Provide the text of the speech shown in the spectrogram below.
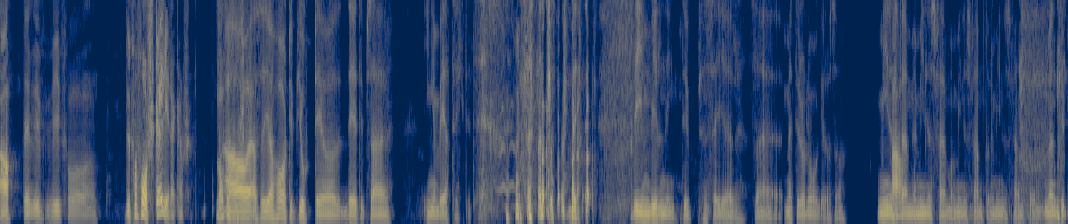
ja, det, vi, vi får, du får forska i det kanske. Någon får forska. Ja, alltså jag har typ gjort det och det är typ så här, ingen vet riktigt. det, det är inbildning, typ, säger så här, meteorologer och så. Minus Ja. fem är minus fem och minus 15 är minus 15. Men typ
